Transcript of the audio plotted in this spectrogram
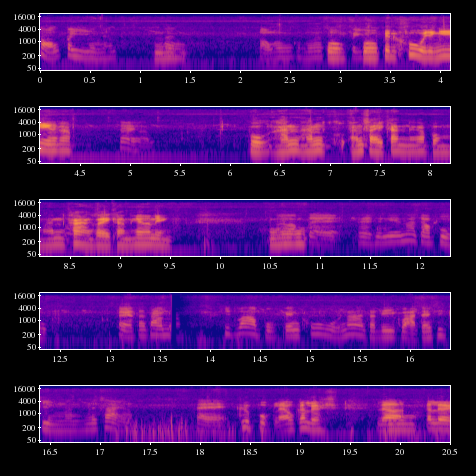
สองปีนะครับโอ้ สองประมาณปลูสอกงปีปลูกเป็นคู่อย่างนี้นะครับ ใช่ครับปลูกหันหันหันใส่กันนะครับ ผมหันข้างใส่กันแค่นั้นเองโอ้ครับแต่แต่ทีนี้น่าจะปลูก แต่ถ้าตามคิดว่าปลูกเป็นคู่น่าจะดีกว่าแต่ที่จริงมันไม่ใช่ครับ แต่คือปลูกแล้วก็เลย แล้วก็เลย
